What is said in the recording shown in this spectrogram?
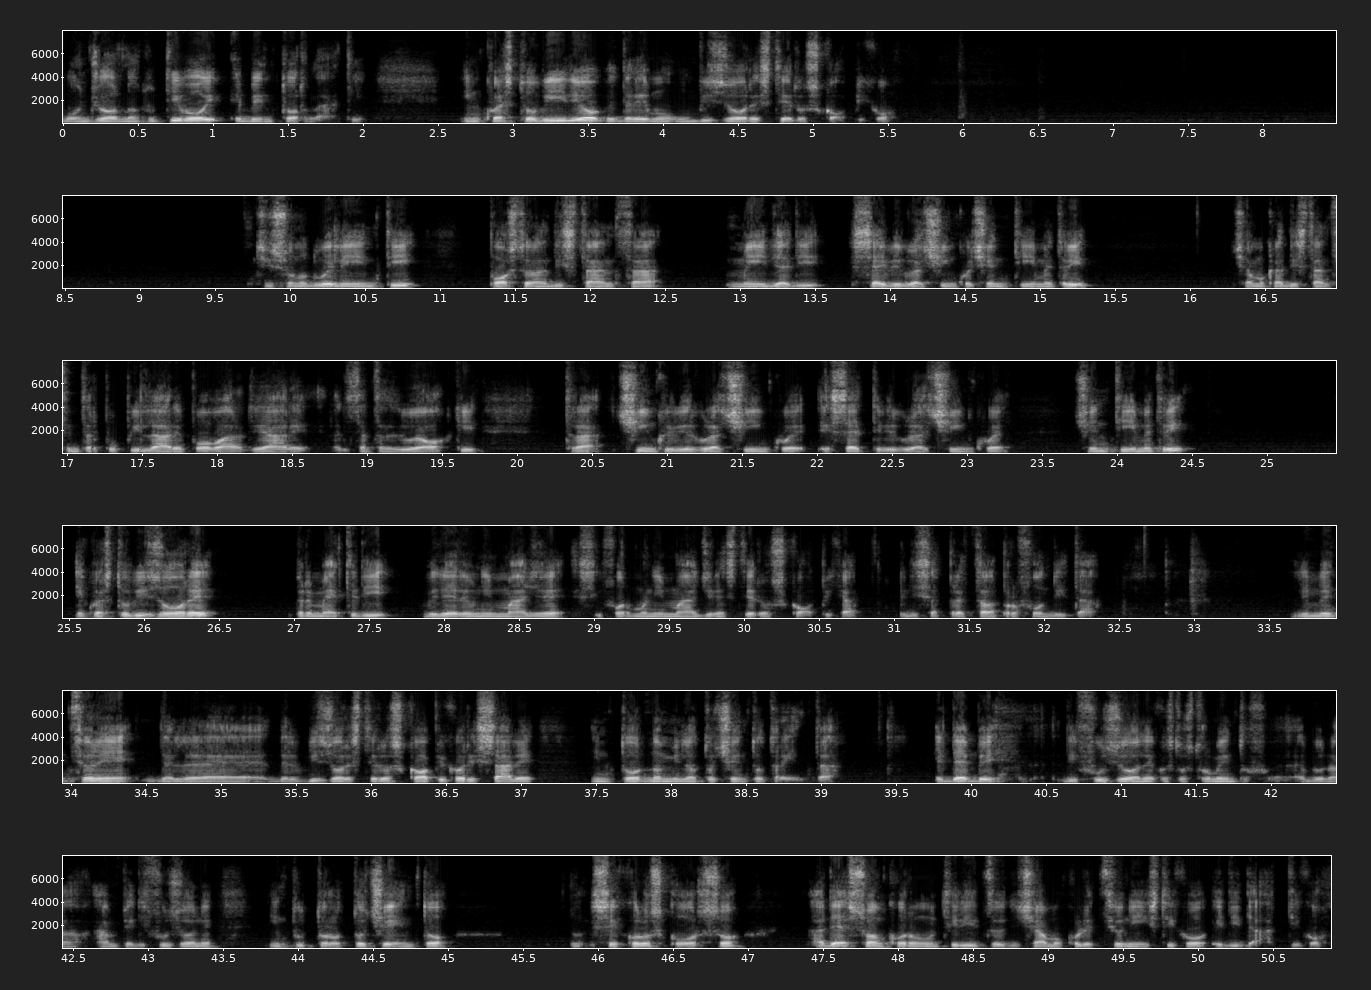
Buongiorno a tutti voi e bentornati. In questo video vedremo un visore stereoscopico. Ci sono due lenti poste a una distanza media di 6,5 cm. Diciamo che la distanza interpupillare può variare, la distanza dei due occhi, tra 5,5 e 7,5 cm e questo visore permette di vedere un'immagine, si forma un'immagine stereoscopica, quindi si apprezza la profondità. L'invenzione del, del, visore stereoscopico risale intorno al 1830 ed ebbe diffusione, questo strumento ebbe una ampia diffusione in tutto l'Ottocento, secolo scorso, adesso ancora un utilizzo diciamo collezionistico e didattico.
